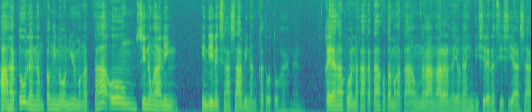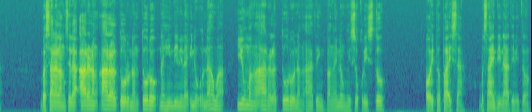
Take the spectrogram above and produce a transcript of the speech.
Hahatulan ng Panginoon yung mga taong sinungaling, hindi nagsasabi ng katotohanan. Kaya nga po nakakatakot ang mga taong nangangaral ngayon na hindi sila nagsisiyasat. Basta na lang sila aral ng aral, turo ng turo na hindi nila inuunawa yung mga aral at turo ng ating Panginoong Heso Kristo. O ito pa isa, basahin din natin ito.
